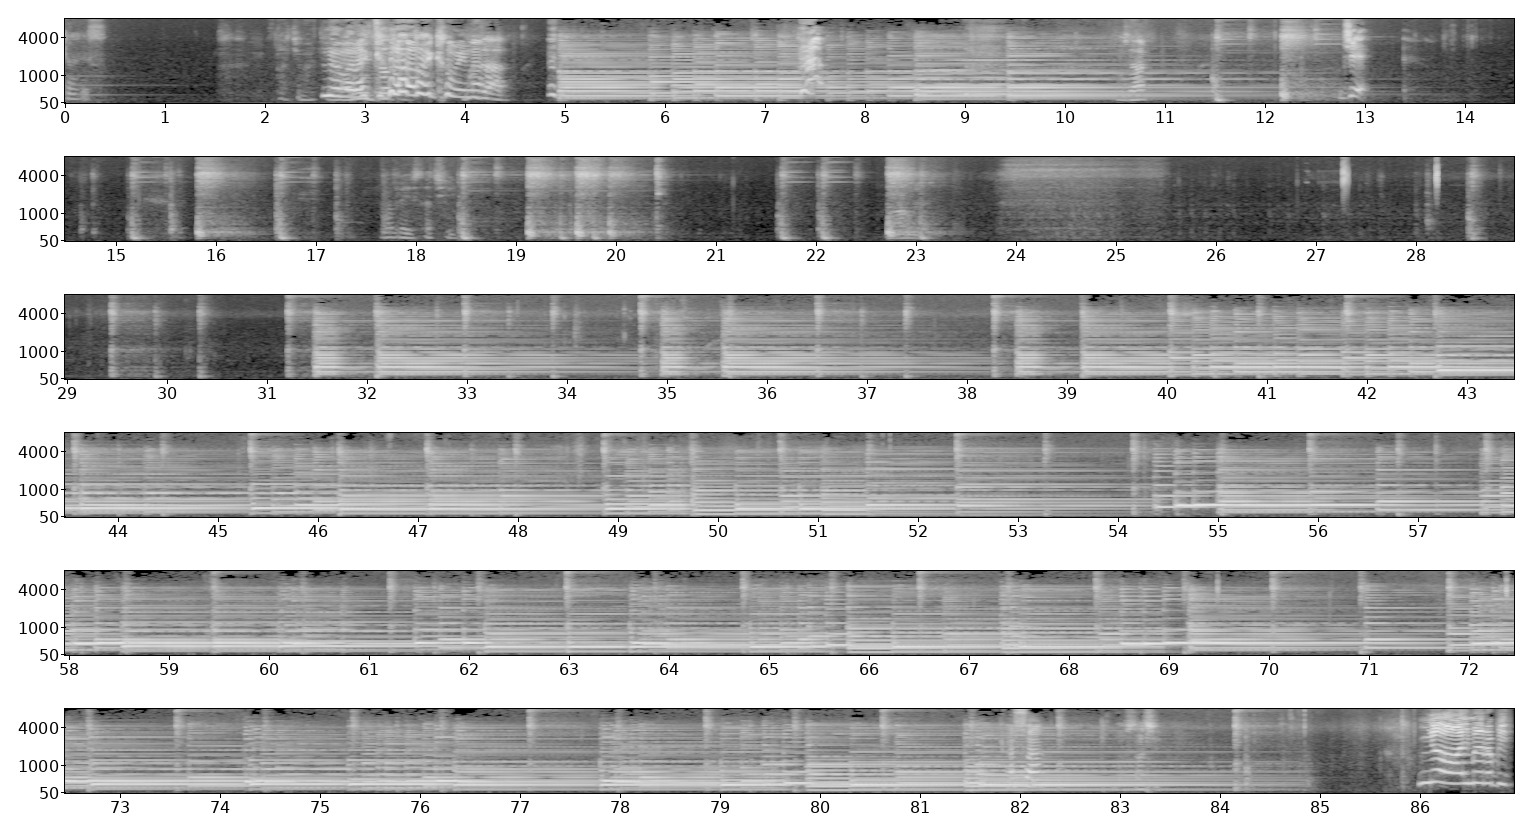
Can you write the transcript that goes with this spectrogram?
Krakis. Stačíme. Nebo rakovina, rakovina. Buda. Buda. Že... Dobrý, Hasan. Hasan şey. Ya merhaba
